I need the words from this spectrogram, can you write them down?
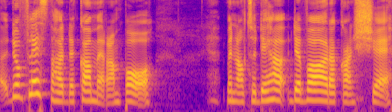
de flesta hade kameran på, men alltså det, det var kanske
